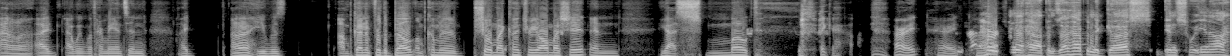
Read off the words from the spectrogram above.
I don't know. I I went with Hermansson. I I don't know. He was. I'm gunning for the belt. I'm coming to show my country all my shit, and he got smoked. like, all right, all right. That Well, hurts when that happens. That happened to Gus in Swe You know, I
